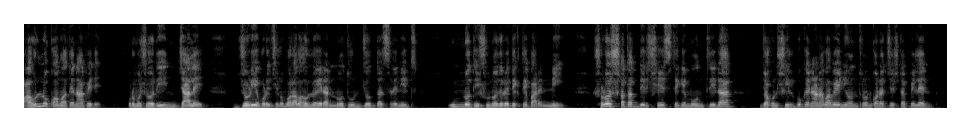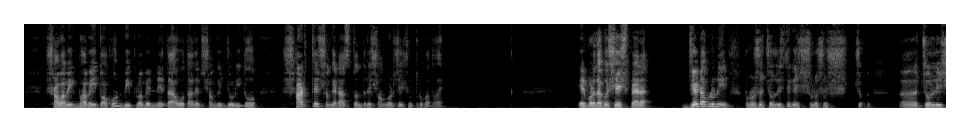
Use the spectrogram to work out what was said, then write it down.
বাহুল্য কমাতে না পেরে ক্রমশ ঋণ জালে জড়িয়ে পড়েছিল। বলা বাহুল্য এরা নতুন যোদ্ধা শ্রেণির উন্নতি সুনজরে দেখতে পারেননি। ষোড়শ শতাব্দীর শেষ থেকে মন্ত্রীরা যখন শিল্পকে নানাভাবে নিয়ন্ত্রণ করার চেষ্টা পেলেন স্বাভাবিকভাবেই তখন বিপ্লবের নেতা ও তাদের সঙ্গে জড়িত স্বার্থের সঙ্গে রাজতন্ত্রের সংঘর্ষে সূত্রপাত হয়। এরপরে দেখো শেষ প্যারা। জে ডাব্লিউ নিভ পনেরোশো চল্লিশ থেকে ষোলোশো চল্লিশ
